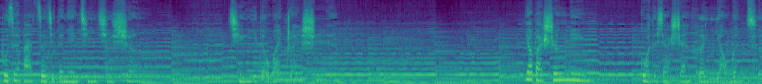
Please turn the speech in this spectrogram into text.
不再把自己的年轻气盛轻易的婉转世人，要把生命过得像山河一样温存，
